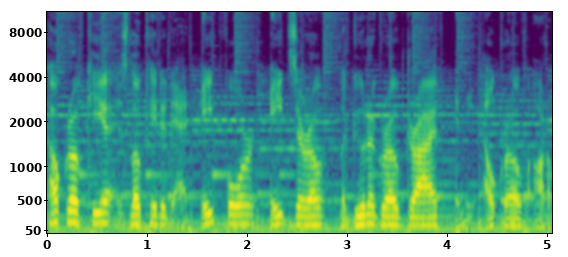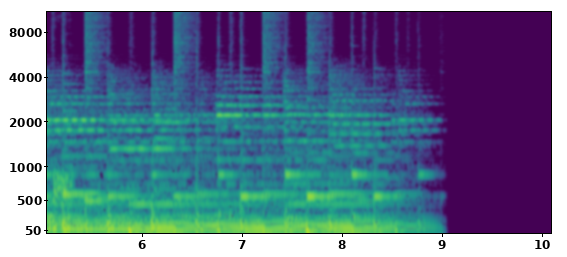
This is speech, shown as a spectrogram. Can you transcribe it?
Elk Grove Kia is located at 8480 Laguna Grove Drive in the Elk Grove Auto Mall.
